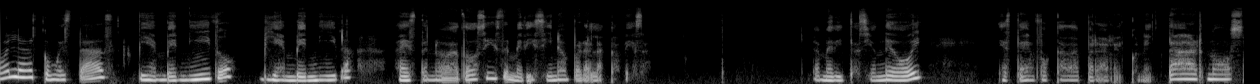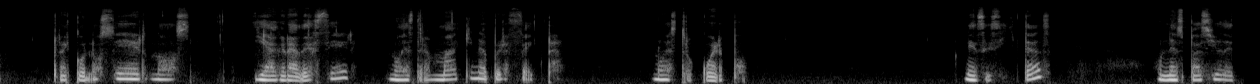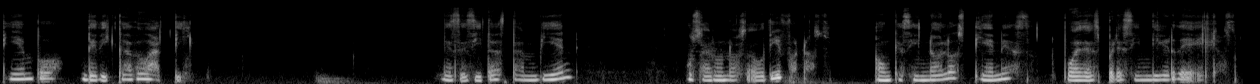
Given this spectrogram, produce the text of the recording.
Hola, ¿cómo estás? Bienvenido, bienvenida a esta nueva dosis de medicina para la cabeza. La meditación de hoy está enfocada para reconectarnos, reconocernos y agradecer nuestra máquina perfecta, nuestro cuerpo. Necesitas un espacio de tiempo dedicado a ti necesitas también usar unos audífonos, aunque si no los tienes, puedes prescindir de ellos.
